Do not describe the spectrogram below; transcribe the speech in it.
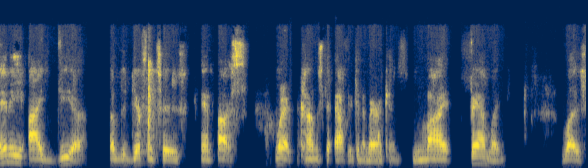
any idea of the differences in us when it comes to African Americans. My family was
